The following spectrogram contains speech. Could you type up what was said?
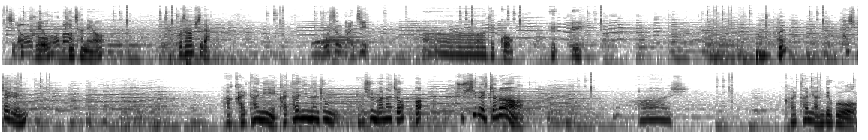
19% 괜찮네요. 자 보상합시다. 아 됐고. 어? 80짜리가 있네? 아, 갈탄이. 갈탄이면 좀 해줄만 하죠? 어? 주씨가 있잖아! 아씨. 갈탄이 안 되고.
